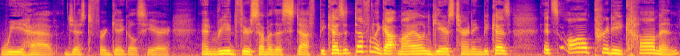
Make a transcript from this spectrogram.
we have just for giggles here and read through some of this stuff because it definitely got my own gears turning because it's all pretty common.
